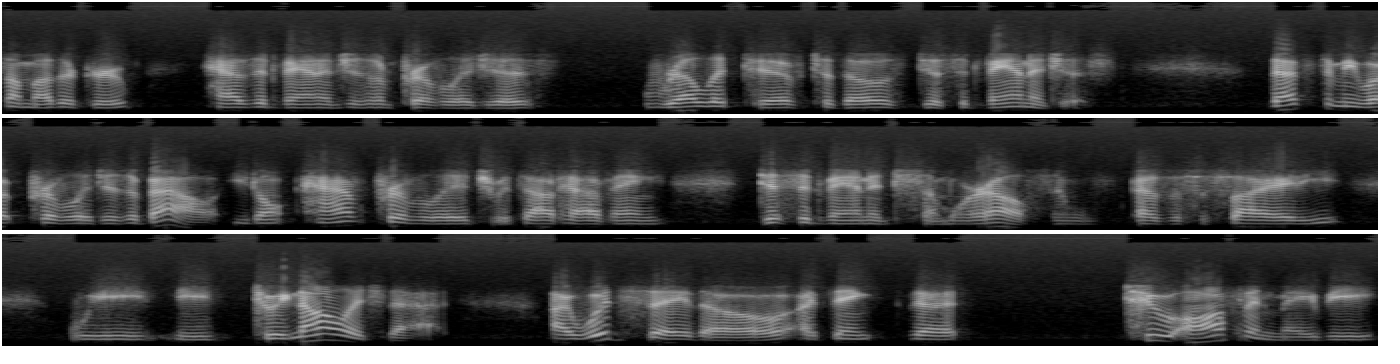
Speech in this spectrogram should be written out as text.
some other group, has advantages and privileges relative to those disadvantages. That's to me what privilege is about. You don't have privilege without having disadvantage somewhere else. And as a society, we need to acknowledge that. I would say, though, I think that too often maybe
